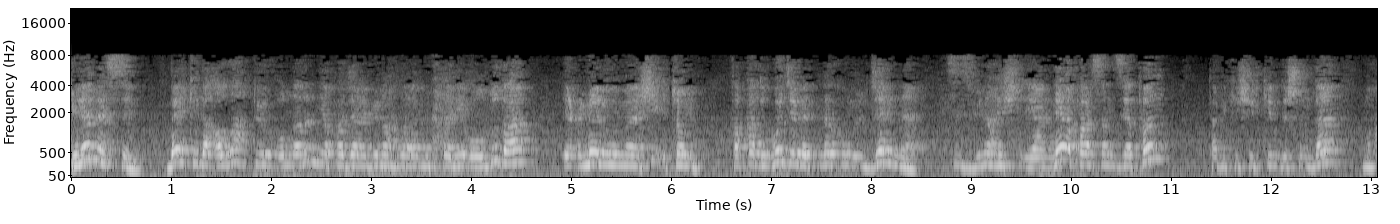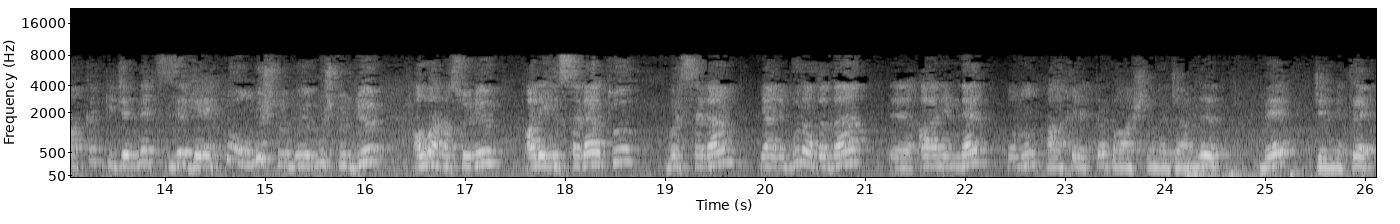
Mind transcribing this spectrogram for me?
Bilemezsin. Belki de Allah diyor onların yapacağı günahlara muttali oldu da اِعْمَلُوا مَا شِئْتُمْ فَقَدْ وَجَبَتْ لَكُمُ الْجَنَّةِ Siz günah iş, yani ne yaparsanız yapın tabii ki şirkin dışında muhakkak ki cennet size gerekli olmuştur buyurmuştur diyor Allah Resulü aleyhissalatu vesselam yani burada da e, alimler onun ahirette bağışlanacağını ve cennete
